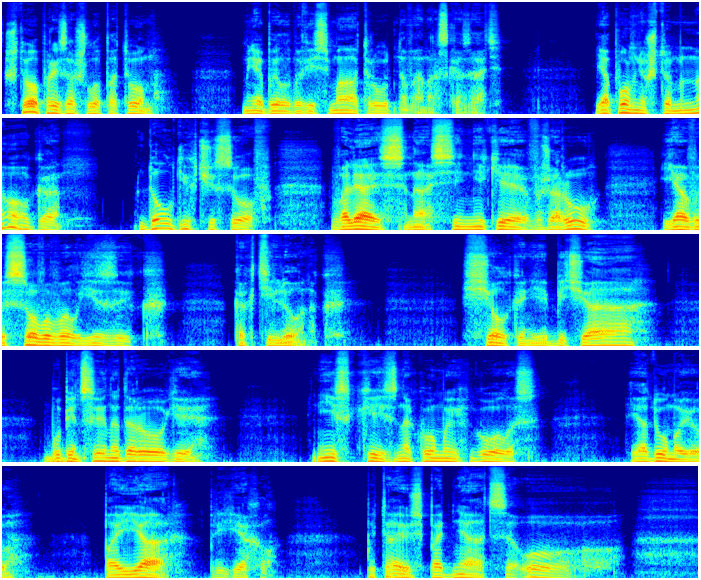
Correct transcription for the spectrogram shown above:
Что произошло потом, мне было бы весьма трудно вам рассказать. Я помню, что много долгих часов, валяясь на синяке в жару, я высовывал язык, как теленок. Щелканье бича, бубенцы на дороге, низкий знакомый голос. Я думаю, Паяр приехал. Пытаюсь подняться. О,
